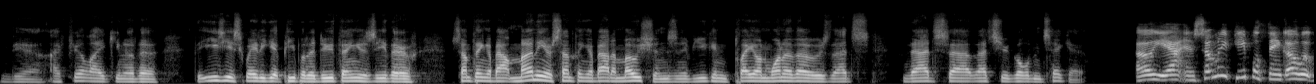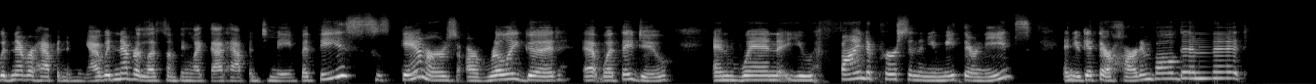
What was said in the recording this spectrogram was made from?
Yeah, I feel like you know the the easiest way to get people to do things is either something about money or something about emotions, and if you can play on one of those, that's that's uh, that's your golden ticket. Oh, yeah. And so many people think, oh, it would never happen to me. I would never let something like that happen to me. But these scammers are really good at what they do. And when you find a person and you meet their needs and you get their heart involved in it,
